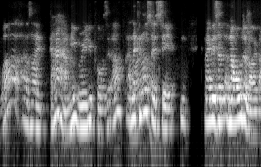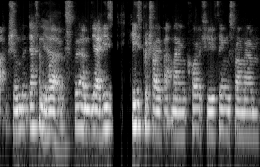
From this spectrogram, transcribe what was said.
what? I was like, damn, he really pulls it off. And I can also see it. Maybe it's an older live action, but it definitely Yeah. works. But um, yeah, he's he's portrayed Batman in quite a few things from um,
